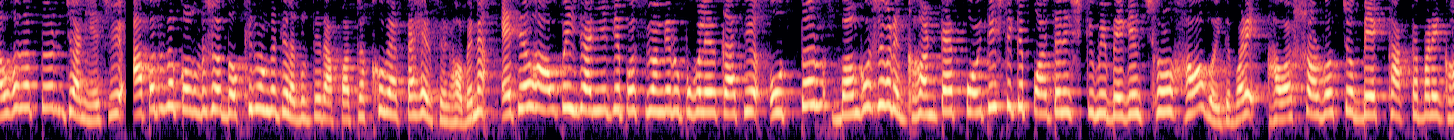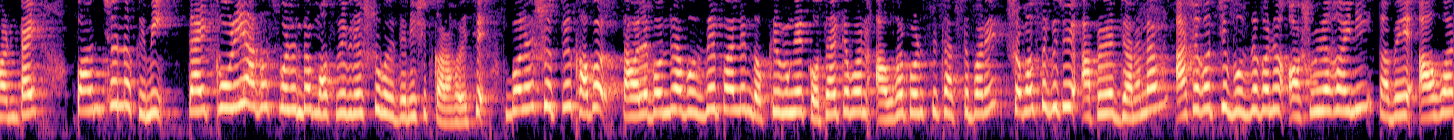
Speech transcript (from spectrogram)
আবহাওয়া দপ্তর জানিয়েছে, আপাতত কলকাতা সহ দক্ষিণবঙ্গের জেলাগুলিতে তাপমাত্রা খুব একটা হেরফের হবে না। এছাড়াও হাওয়া অফিস জানিয়েছে, পশ্চিমবঙ্গের উপকূলের কাছে উত্তর বঙ্গোপসাগরে ঘন্টায় পঁয়ত্রিশ থেকে পঁয়তাল্লিশ কিমি বেগে ঝোড়ো হাওয়া বইতে পারে। হাওয়ার সর্বোচ্চ বেগ থাকতে পারে ঘন্টায় পঞ্চান্ন কিমি। তাই কুড়ি আগস্ট পর্যন্ত মৎস্যজীবীদের শুভ নিষেধ করা হয়েছে বলে সূত্রের খবর। তাহলে বন্ধুরা বুঝতেই পারলেন দক্ষিণবঙ্গে কোথায় কেমন আবহাওয়ার পরিস্থিতি থাকতে পারে, সমস্ত কিছুই আপনাদের জানালাম। আশা করছি বুঝতে কোনো অসুবিধা হয়নি, তবে আবহাওয়া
